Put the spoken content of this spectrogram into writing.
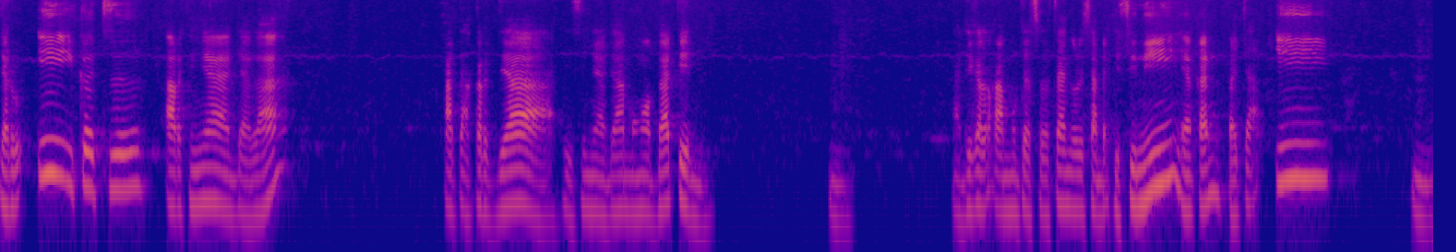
Jadi i 一个字 artinya adalah kata kerja, isinya ada mengobatin. Hmm. Nanti kalau kamu sudah selesai nulis sampai di sini, ya kan, baca i, hmm.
